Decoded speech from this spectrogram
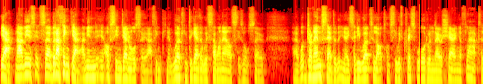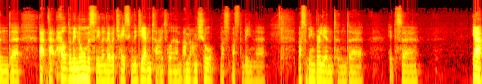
yeah, no, I mean it's, it's uh, but I think yeah, I mean obviously in general also I think you know working together with someone else is also uh, what John Emms said. You know, he said he worked a lot obviously with Chris Ward when they were sharing a flat, and uh, that that helped them enormously when they were chasing the GM title, and I'm, I'm, I'm sure must must have been uh, must have been brilliant, and uh, it's uh, yeah,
